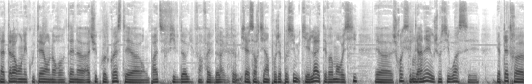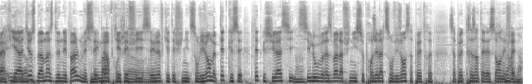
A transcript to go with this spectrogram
Là tout à l'heure on écoutait en hors antenne euh, Atube Call Quest et euh, on parlait de Five Dog, enfin Five Dog, Five Dog. qui a sorti un projet posthume qui est là était vraiment réussi. Et je crois que c'est le Mhm. dernier où je me suis dit ouais c'est, il y a peut-être. euh, Bah, il y a Miller. Dios Bahamas de Népal, mais c'est une œuvre qui était projet, fi- euh, c'est une œuvre qui était finie de son vivant, mais peut-être que c'est, peut-être que celui-là, si, Ouais. si Lou Resval a fini ce projet-là de son vivant, ça peut être, ça peut être très intéressant, en On verra effet. bien.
